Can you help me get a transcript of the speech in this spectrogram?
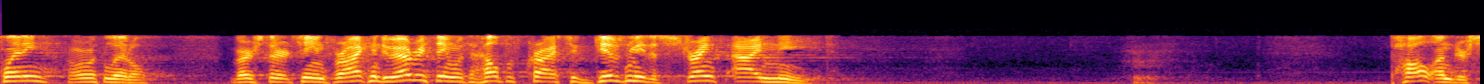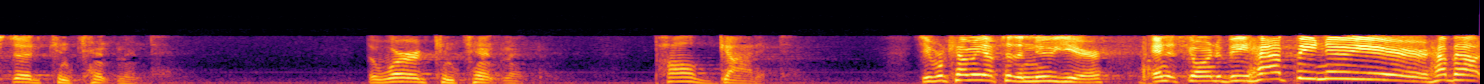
plenty or with little. Verse 13 For I can do everything with the help of Christ who gives me the strength I need. Paul understood contentment. The word contentment. Paul got it. See, we're coming up to the new year, and it's going to be Happy New Year! How about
